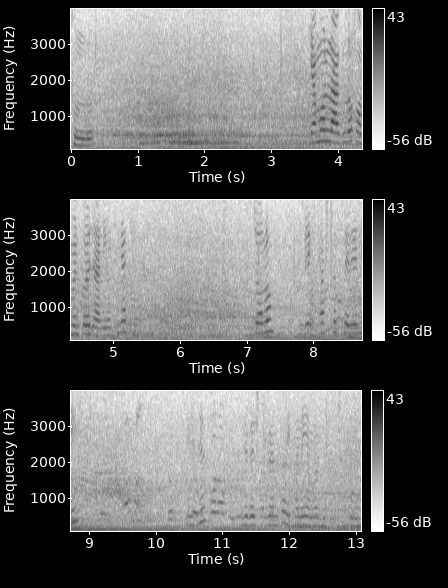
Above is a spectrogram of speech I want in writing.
সুন্দর। কেমন লাগল কমেন্ট করে জানিও, ঠিক আছে? চলো ব্রেকফাস্টটা সেরে নিই এই যে যে রেস্টুরেন্টটা এখানেই আমরা করব।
